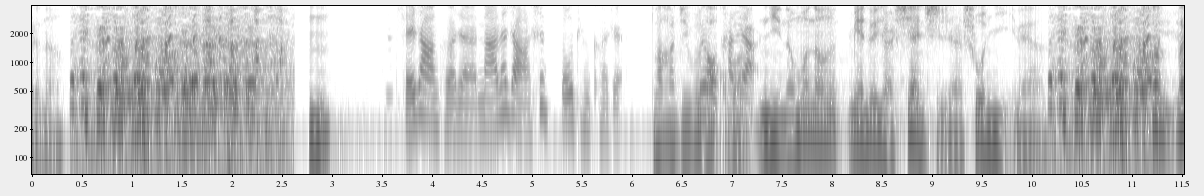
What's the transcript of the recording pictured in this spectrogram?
碜呢？嗯，谁长得磕碜？男的长是都挺磕碜。垃圾不倒吧？你能不能面对点现实啊？说你呢？那那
